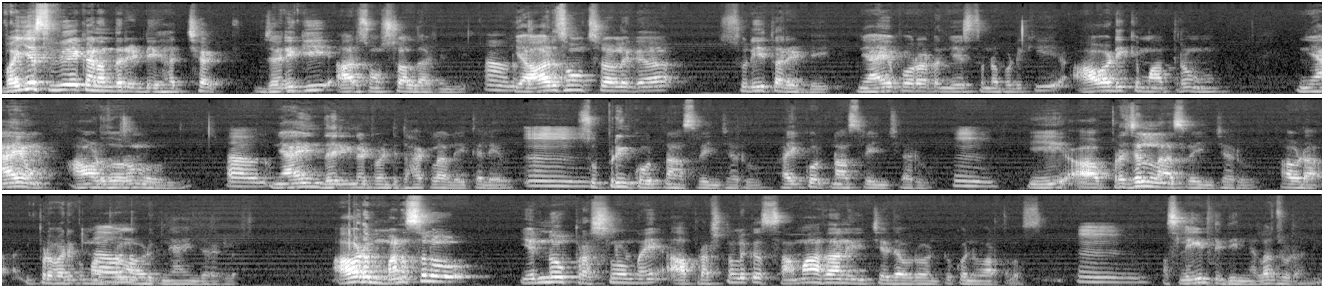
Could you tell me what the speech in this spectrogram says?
వైఎస్ వివేకానందరెడ్డి హత్య జరిగి ఆరు సంవత్సరాలు దాటింది. ఈ ఆరు సంవత్సరాలుగా సునీతారెడ్డి న్యాయ పోరాటం చేస్తున్నప్పటికీ ఆవిడికి మాత్రం న్యాయం ఆవిడ దూరంలో ఉంది. న్యాయం జరిగినటువంటి దాఖలాలు అయితే లేవు సుప్రీంకోర్టును ఆశ్రయించారు హైకోర్టును ఆశ్రయించారు ఈ ఆ ప్రజలను ఆశ్రయించారు. ఆవిడ ఇప్పటి వరకు మాత్రం ఆవిడకి న్యాయం జరగలేదు. ఆవిడ మనసులో ఎన్నో ప్రశ్నలు ఉన్నాయి. ఆ ప్రశ్నలకు సమాధానం ఇచ్చేది ఎవరు అంటూ కొన్ని వార్తలు వస్తాయి. అసలు ఏంటి దీన్ని ఎలా చూడాలి?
